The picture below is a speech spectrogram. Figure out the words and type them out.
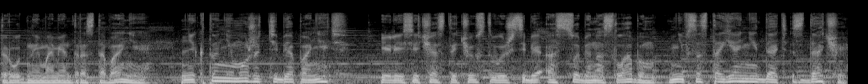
Трудный момент расставания? Никто не может тебя понять? Или сейчас ты чувствуешь себя особенно слабым, не в состоянии дать сдачи?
